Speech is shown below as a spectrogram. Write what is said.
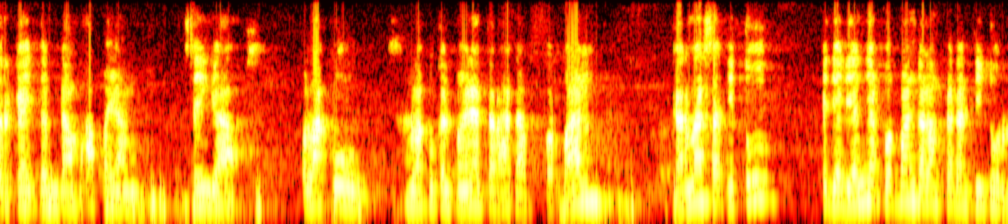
terkait dendam apa yang sehingga pelaku melakukan penganiayaan terhadap korban karena saat itu kejadiannya korban dalam keadaan tidur.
